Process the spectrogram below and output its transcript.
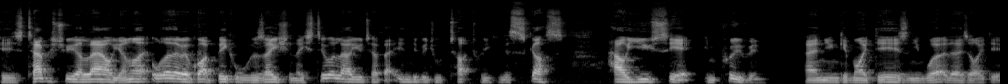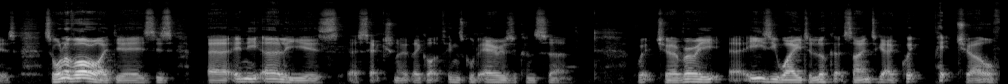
is tapestry allow you unlike although they're quite a big organization they still allow you to have that individual touch where you can discuss how you see it improving and you can give them ideas and you work those ideas. So one of our ideas is uh, in the early years uh, section they've got things called areas of concern which are a very uh, easy way to look at something to get a quick picture of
